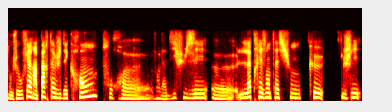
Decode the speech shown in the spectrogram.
Donc je vais vous faire un partage d'écran pour, diffuser, la présentation que j'ai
